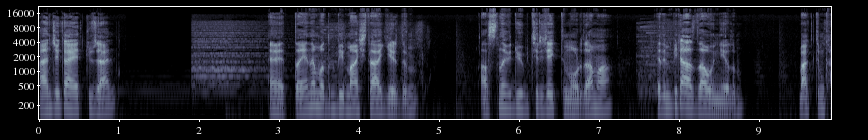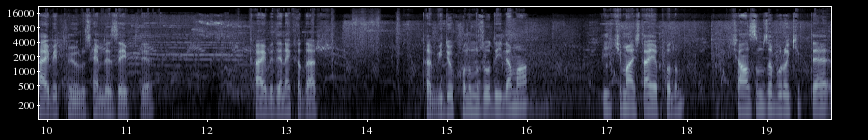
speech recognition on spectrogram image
Bence gayet güzel. Evet dayanamadım bir maç daha girdim. Aslında videoyu bitirecektim orada ama dedim biraz daha oynayalım. Baktım kaybetmiyoruz hem de zevkli. Kaybedene kadar tabi video konumuz o değil ama bir iki maç daha yapalım. Şansımıza bu rakip de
